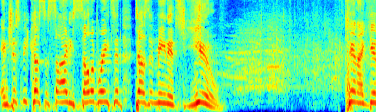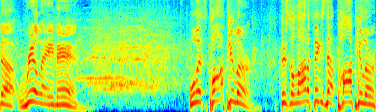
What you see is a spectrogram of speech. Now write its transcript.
and just because society celebrates it doesn't mean it's you. Can I get a real amen? Well, it's popular. There's a lot of things that popular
